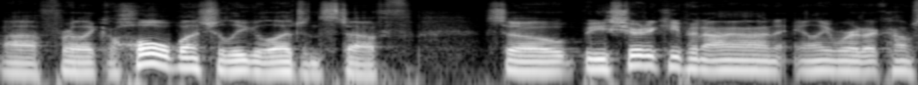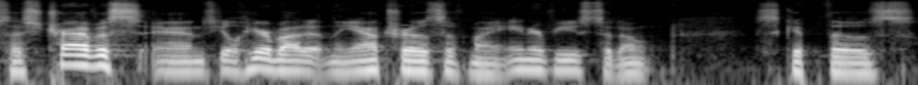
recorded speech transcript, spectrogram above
uh, for like a whole bunch of League of Legends stuff. So be sure to keep an eye on alienware.com slash Travis, and you'll hear about it in the outros of my interviews, so don't skip those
